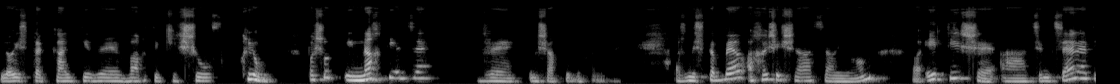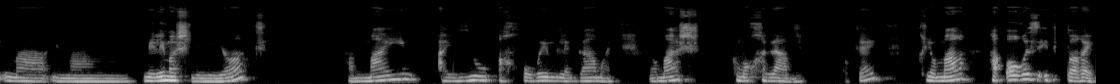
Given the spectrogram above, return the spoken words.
לא הסתכלתי והעברתי כישוף, כלום. פשוט הנחתי את זה והמשכתי בחיי. אז מסתבר, אחרי 16 יום, ראיתי שהצנצנת עם, ה, עם המילים השליליות, המים היו עכורים לגמרי, ממש כמו חלב, אוקיי? כלומר, האורז התפרק.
